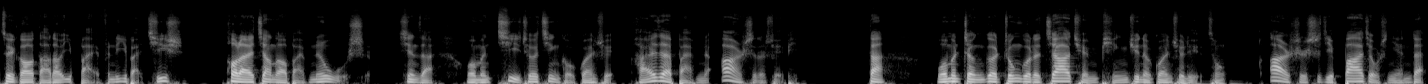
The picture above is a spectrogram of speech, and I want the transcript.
最高达到一百分之一百七十，后来降到百分之五十。现在我们汽车进口关税还在百分之二十的水平，但我们整个中国的加权平均的关税率从二十世纪八九十年代。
